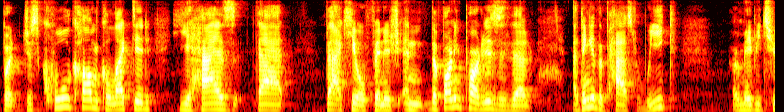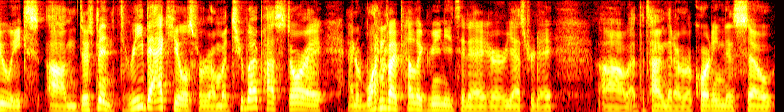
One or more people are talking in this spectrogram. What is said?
but just cool, calm, collected. He has that back heel finish. And the funny part is, is that I think in the past week, or maybe two weeks, um, there's been three back heels for Roma, two by Pastore and one by Pellegrini today or yesterday uh, at the time that I'm recording this. So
